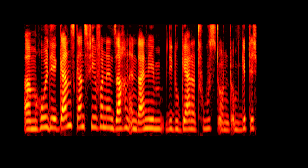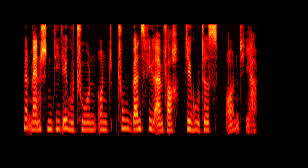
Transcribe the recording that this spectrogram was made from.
Ähm, hol dir ganz, ganz viel von den Sachen in dein Leben, die du gerne tust und umgib dich mit Menschen, die dir gut tun und tu ganz viel einfach dir Gutes. Und ja,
